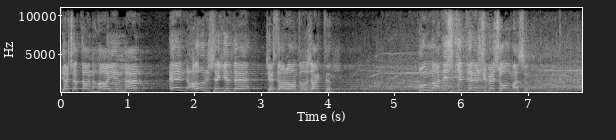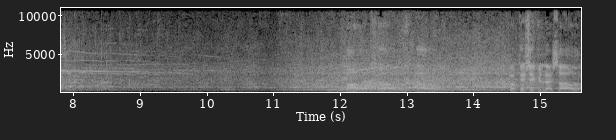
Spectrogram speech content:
yaşatan hainler en ağır şekilde cezalandırılacaktır. Bundan hiç kimsenin şüphesi olmasın. Sağ olun, sağ olun, sağ olun. Çok teşekkürler, sağ olun.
